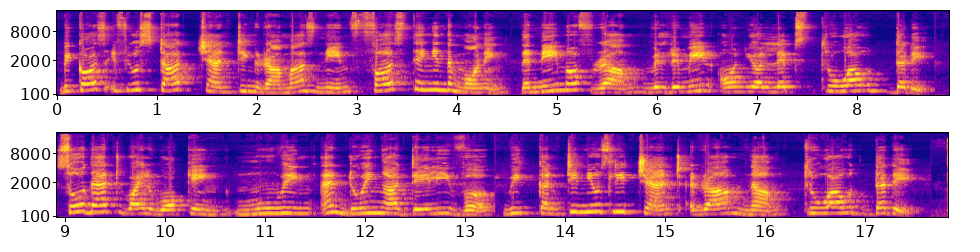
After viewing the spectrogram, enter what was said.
because if you start chanting Rama's name first thing in the morning, the name of Ram will remain on your lips throughout the day. So that while walking, moving, and doing our daily work, we continuously chant Ram Nam throughout the day.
